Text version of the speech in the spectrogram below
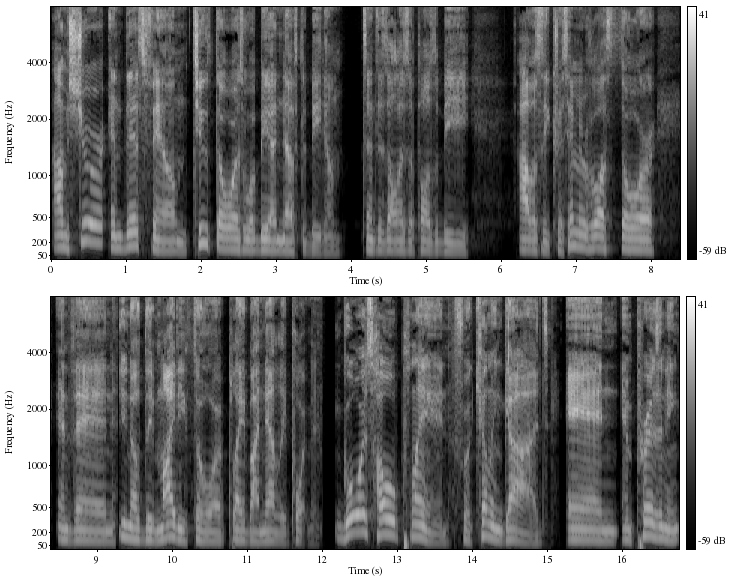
I'm sure in this film, two Thors will be enough to beat him, since it's only supposed to be obviously Chris Hemsworth Thor and then, you know, the mighty Thor played by Natalie Portman. Gorr's whole plan for killing gods and imprisoning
